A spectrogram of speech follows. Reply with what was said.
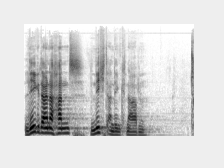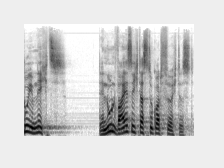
Lege deine Hand nicht an den Knaben, Tu ihm nichts, denn nun weiß ich, dass du Gott fürchtest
